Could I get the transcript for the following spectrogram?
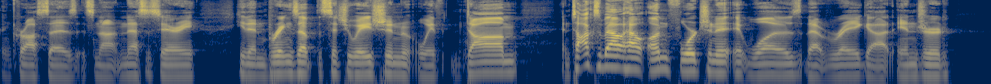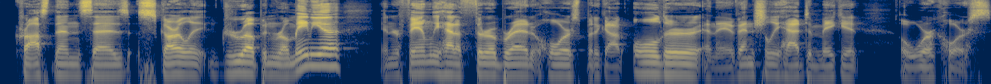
and Kross says it's not necessary. He then brings up the situation with Dom and talks about how unfortunate it was that Rey got injured. Kross then says Scarlett grew up in Romania and her family had a thoroughbred horse, but it got older and they eventually had to make it a workhorse.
